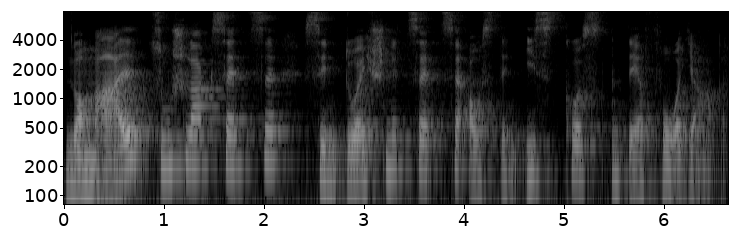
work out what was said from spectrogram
Normalzuschlagsätze sind Durchschnittssätze aus den Ist-Kosten der Vorjahre.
